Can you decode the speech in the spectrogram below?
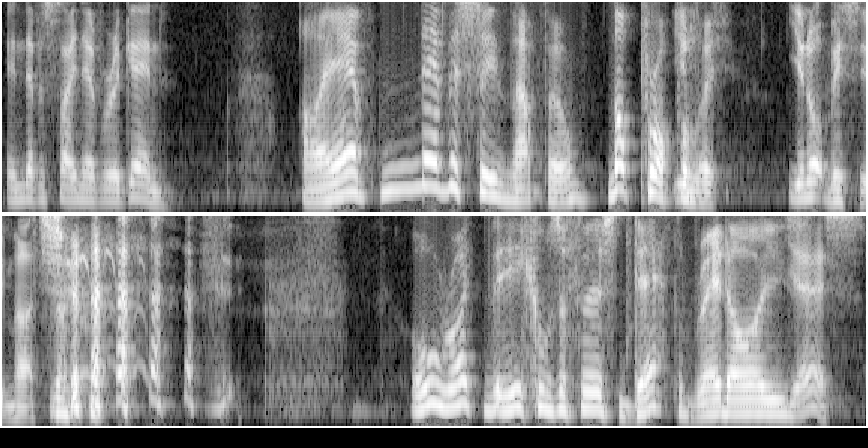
in Never Say Never Again. I have never seen that film, not properly. You're not missing much. All right, here comes the first death. Red eyes. yes.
